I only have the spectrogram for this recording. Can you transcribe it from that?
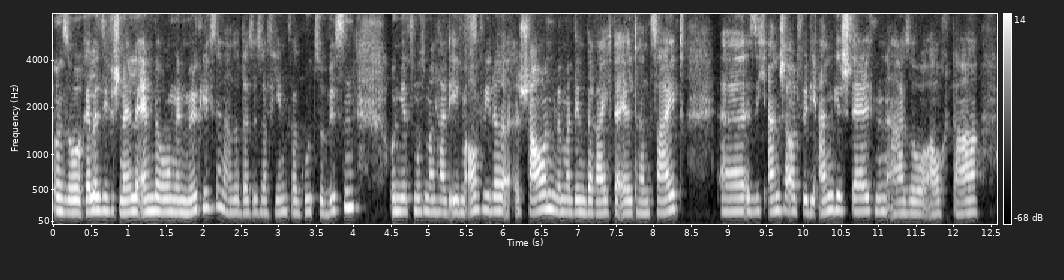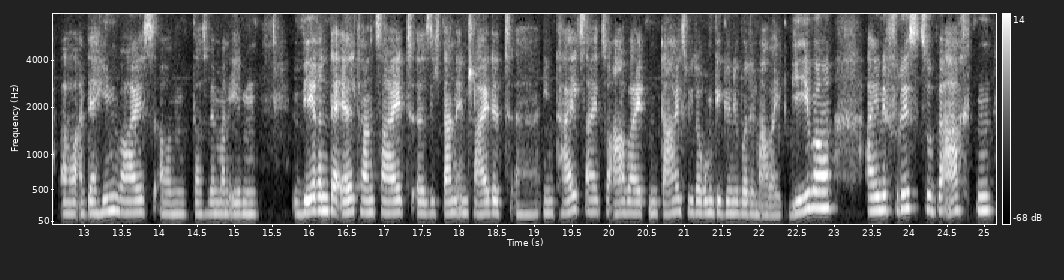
und so relativ schnelle Änderungen möglich sind. Also das ist auf jeden Fall gut zu wissen. Und jetzt muss man halt eben auch wieder schauen, wenn man den Bereich der Elternzeit äh, sich anschaut für die Angestellten. Also auch da äh, der Hinweis, ähm, dass wenn man eben während der Elternzeit äh, sich dann entscheidet, äh, in Teilzeit zu arbeiten, da ist wiederum gegenüber dem Arbeitgeber eine Frist zu beachten.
